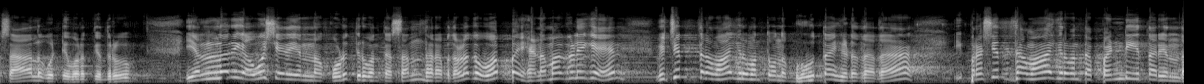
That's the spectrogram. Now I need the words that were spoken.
ಸಾಲುಗಟ್ಟಿ ಬರುತ್ತಿದ್ದರು ಎಲ್ಲರಿಗೂ ಔಷಧಿಯನ್ನು ಕೊಡುತ್ತಿರುವಂಥ ಸಂದರ್ಭದೊಳಗೆ ಒಬ್ಬ ಹೆಣ್ಮಗಳಿಗೆ ವಿಚಿತ್ರವಾಗಿರುವಂಥ ಒಂದು ಭೂತ ಹಿಡಿದದ ಪ್ರಸಿದ್ಧವಾಗಿರುವಂಥ ಪಂಡಿತರಿಂದ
